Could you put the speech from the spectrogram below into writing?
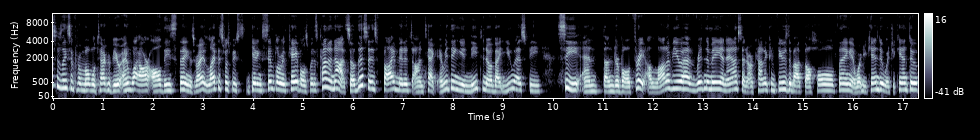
this is Lisa from Mobile Tech Review, and what are all these things, right? Life is supposed to be getting simpler with cables, but it's kind of not. So this is five minutes on tech. Everything you need to know about USB-C and Thunderbolt 3. A lot of you have written to me and asked and are kind of confused about the whole thing and what you can do, what you can't do,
